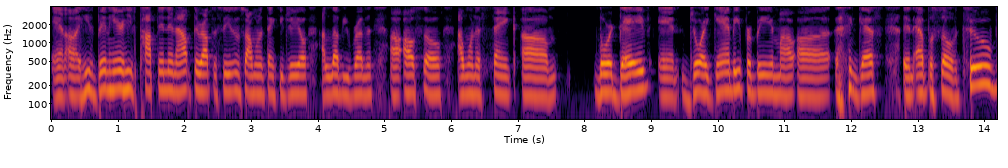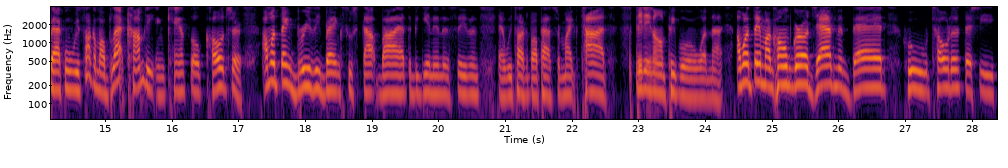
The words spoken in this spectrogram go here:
And uh, he's been here. He's popped in and out throughout the season. So I want to thank you, Gio. I love you, brother. Uh, also, I want to thank um, Lord Dave and Joy Gamby for being my uh, guest in episode two, back when we was talking about black comedy and cancel culture. I want to thank Breezy Banks who stopped by at the beginning of the season and we talked about Pastor Mike Todd spitting on people and whatnot. I want to thank my homegirl Jasmine Bad who told us that she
